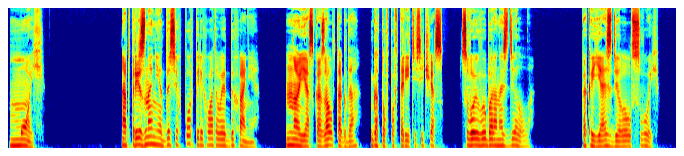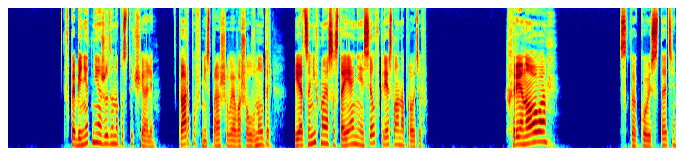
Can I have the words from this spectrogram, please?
Мой. От признания до сих пор перехватывает дыхание. Но я сказал тогда, готов повторить и сейчас. Свой выбор она сделала. Как и я сделал свой. В кабинет неожиданно постучали — Карпов, не спрашивая, вошел внутрь и, оценив мое состояние, сел в кресло напротив. «Хреново!» «С какой стати?»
